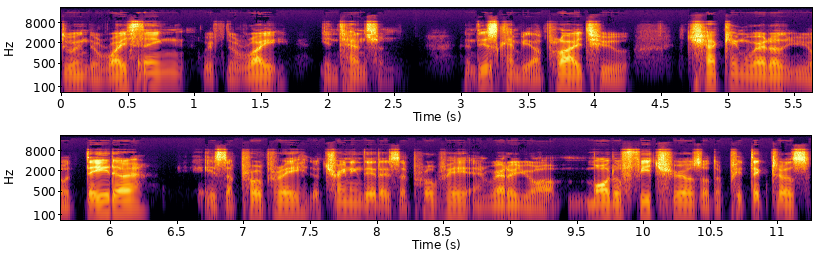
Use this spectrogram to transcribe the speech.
doing the right thing with the right intention. And this can be applied to checking whether your data is appropriate, the training data is appropriate, and whether your model features or the predictors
